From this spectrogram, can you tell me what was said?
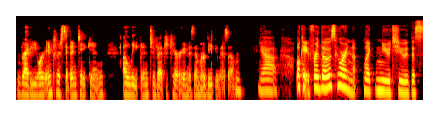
ready or interested in taking a leap into vegetarianism or veganism. Yeah. Okay, for those who are n- like new to this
